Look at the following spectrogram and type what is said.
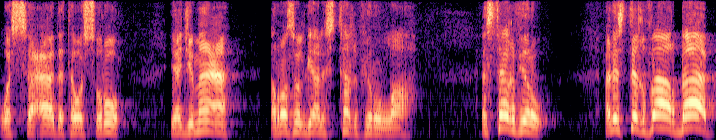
والسعادة والسرور. يا جماعة الرسول قال استغفروا الله. استغفروا. الاستغفار باب.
